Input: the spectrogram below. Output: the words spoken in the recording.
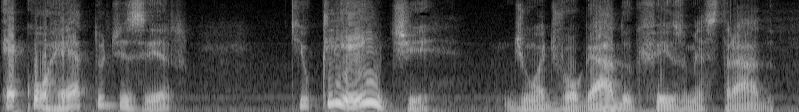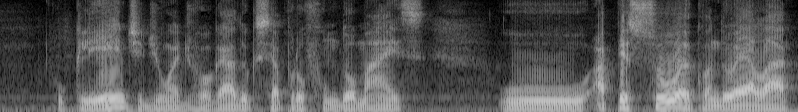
é correto dizer que o cliente de um advogado que fez o mestrado, o cliente de um advogado que se aprofundou mais, o, a pessoa, quando ela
